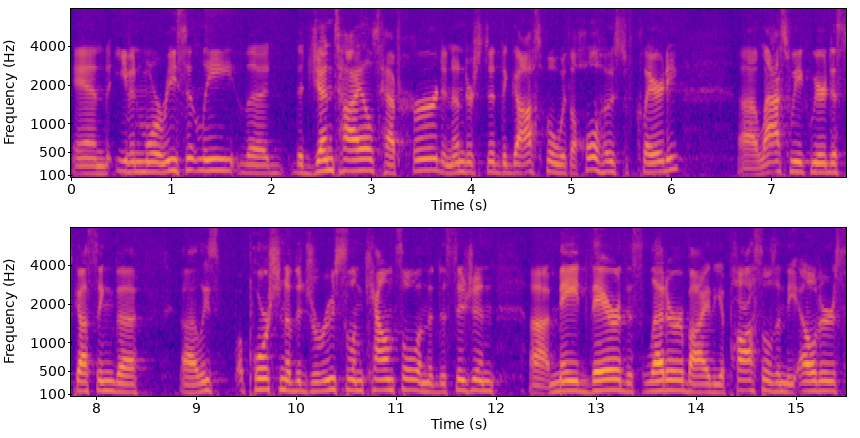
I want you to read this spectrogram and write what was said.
And even more recently, the, the Gentiles have heard and understood the gospel with a whole host of clarity. Uh, last week, we were discussing the, uh, at least a portion of the Jerusalem Council and the decision uh, made there, this letter by the apostles and the elders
